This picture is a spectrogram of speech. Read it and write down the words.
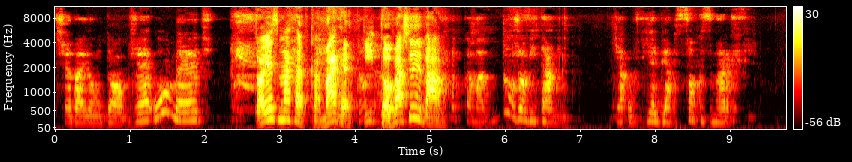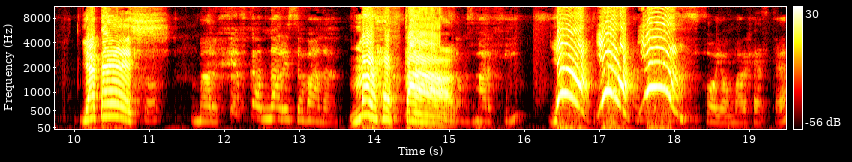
trzeba ją dobrze umyć. To jest marchewka. Marchewki to warzywa. Marchewka ma dużo witamin. Ja uwielbiam sok z marchwi. Ja też! Marchewka narysowana. Marchewka! Sok z marchwi Ja! Ja! Ja! Swoją marchewkę.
